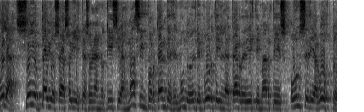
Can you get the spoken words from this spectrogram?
Hola, soy Octavio Sazo y estas son las noticias más importantes del mundo del deporte en la tarde de este martes 11 de agosto.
